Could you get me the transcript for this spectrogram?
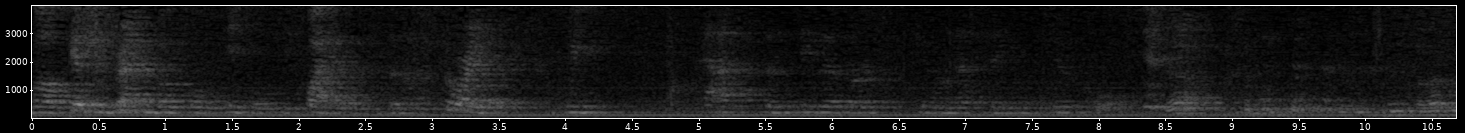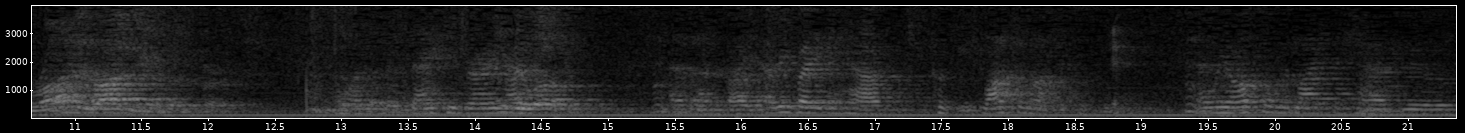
well, getting boat full of people to be quiet is another story, but we passed and see the birds, you know, nesting, it was really cool. Yeah. So that's Ron and Rodney those birds. Want to say thank you very much. You're welcome. And I invite everybody to have cookies, lots and lots of cookies. And we also would like to have you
